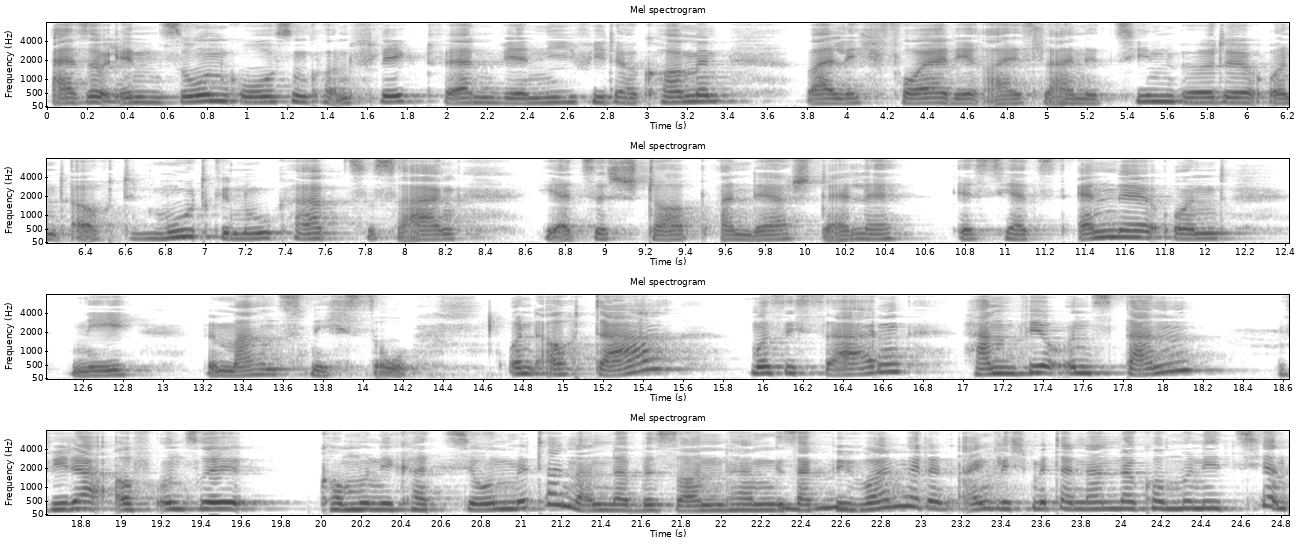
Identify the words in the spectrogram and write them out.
Also in so einen großen Konflikt werden wir nie wieder kommen, weil ich vorher die Reißleine ziehen würde und auch den Mut genug habe zu sagen, jetzt ist Stopp an der Stelle, ist jetzt Ende und nee, wir machen es nicht so. Und auch da muss ich sagen, haben wir uns dann wieder auf unsere Kommunikation miteinander besonnen, haben gesagt, mhm. wie wollen wir denn eigentlich miteinander kommunizieren?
